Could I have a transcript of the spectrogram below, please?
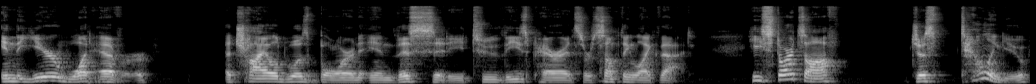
in the year whatever, a child was born in this city to these parents or something like that. He starts off just telling you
